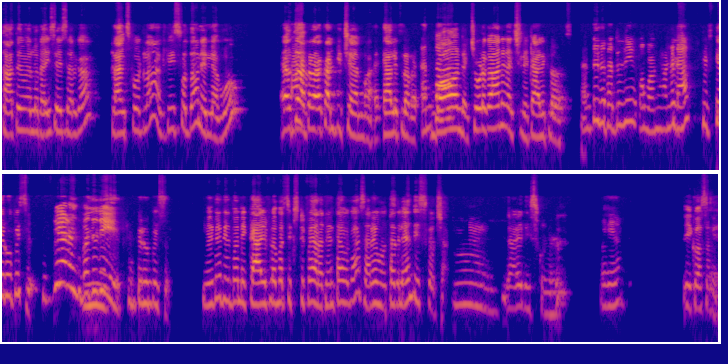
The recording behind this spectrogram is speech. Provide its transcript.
తాతయ్య వాళ్ళు రైస్ వేసారుగా ట్రాన్స్పోర్ట్లో అది తీసుకొద్దామని వెళ్ళాము. వెళ్తే అక్కడ కనిపించాయి అనమాట క్యాలీఫ్లవర్ ఎంత? బాగున్నాయి. చూడగానే నచ్చినాయి క్యాలీఫ్లవర్ ఎంత పెద్దది ఫిఫ్టీ రూపీస్ ఫిఫ్టీ రూపీస్ అయితే దీంతో నీకు సిక్స్టీ ఫైవ్ అలా తింటావుగా? సరే ఉంటదిలే అని తీసుకొచ్చా. డాడీ తీసుకున్నాడు. ఓకే. నీకోసమే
